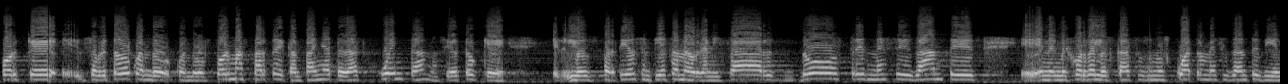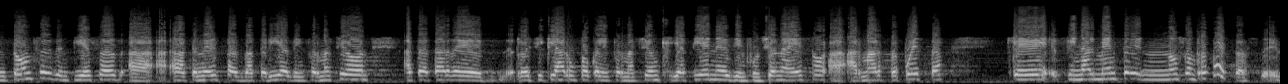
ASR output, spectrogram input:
porque eh, sobre todo cuando, cuando formas parte de campaña te das cuenta, ¿no es cierto?, que los partidos empiezan a organizar dos, tres meses antes, eh, en el mejor de los casos unos cuatro meses antes, y entonces empiezas a, tener estas baterías de información, a tratar de reciclar un poco la información que ya tienes y en función a eso a armar propuestas que finalmente no son propuestas, es,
